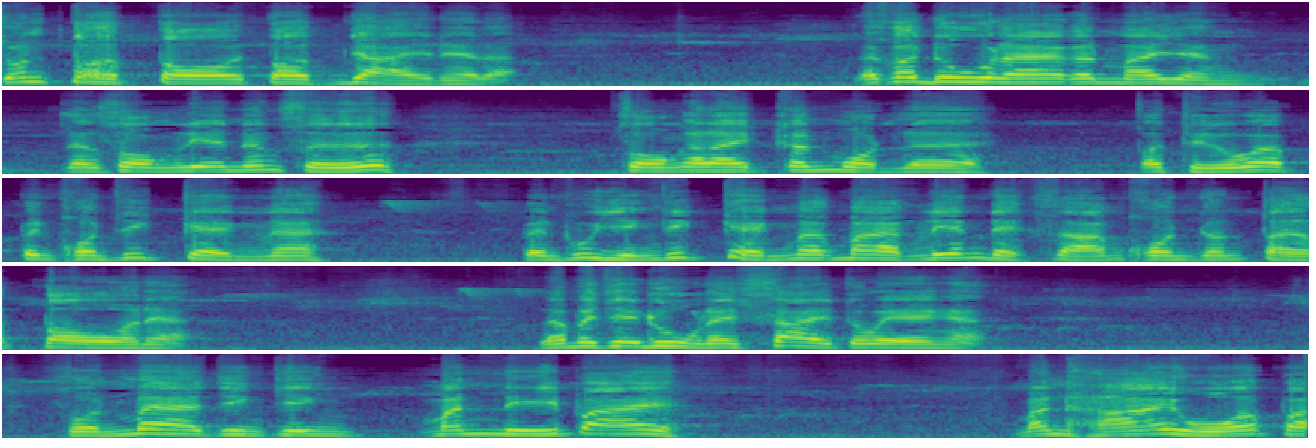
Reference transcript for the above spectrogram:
จนเติบโตเติบใหญ่เนี่ยแหละ แล้วก็ดูแลกันมาอย่างอย่างส่งเรียนหนังสือ ส่งอะไรกันหมดเลย ก็ถือว่าเป็นคนที่เก่งนะ เป็นผู้หญิงที่เก่งมากๆ เลี้ยงเด็กสามคนจนเติบโตเนี่ย แล้วไม่ใช่ลูกในไส้ตัวเองอะ่ะ ส่วนแม่จริง ๆ มันหนีไป มันหายหัวไป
